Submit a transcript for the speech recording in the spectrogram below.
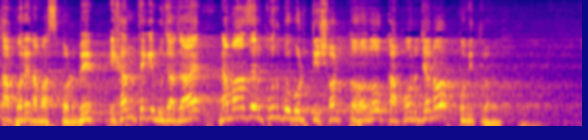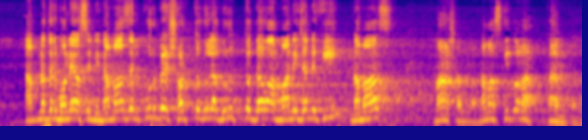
কাপড়ে নামাজ পড়বে। এখান থেকে বোঝা যায়, নামাজের পূর্ববর্তী শর্ত হলো কাপড় যেন পবিত্র হয়। আপনাদের মনে আসেনি, নামাজের পূর্বে শর্তগুলা গুরুত্ব দেওয়া মানি জানি কি? নামাজ? মাশাল্লাহ নামাজ কি করা? কায়াম করা।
